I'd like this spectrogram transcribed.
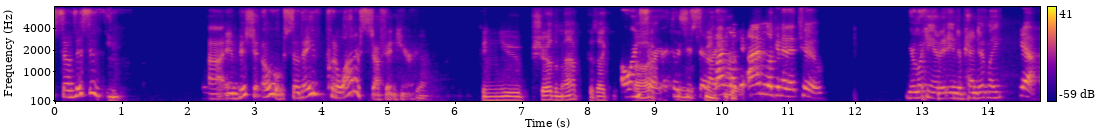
So this is Mm. uh, ambition. Oh, so they've put a lot of stuff in here. Yeah. Can you share the map? Because I Oh, I'm Uh, sorry. I thought you said screen I, I'm looking I'm looking at it too. you're looking at it independently. Yeah.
